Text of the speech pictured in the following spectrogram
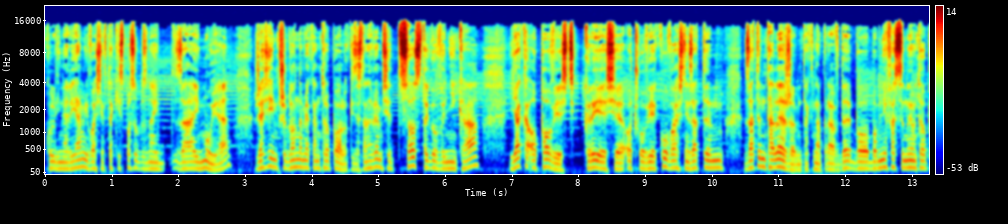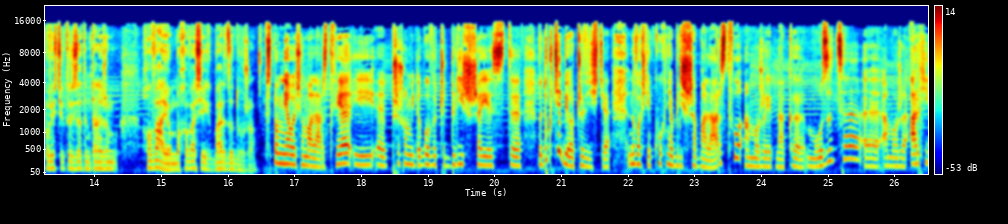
kulinariami właśnie w taki sposób znaj, zajmuję, że ja się im przyglądam jak antropolog i zastanawiam się, co z tego wynika, jaka opowieść kryje się o człowieku właśnie za tym, za tym talerzem tak naprawdę, bo, bo mnie fascynują te opowieści, które się za tym talerzem chowają, bo chowa się ich bardzo dużo. Wspomniałeś o malarstwie i e, przyszło mi do głowy, czy bliższe jest, e, według ciebie oczywiście, no właśnie kuchnia bliższa malarstwu, a może jednak e, muzyce, a może architekturze?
